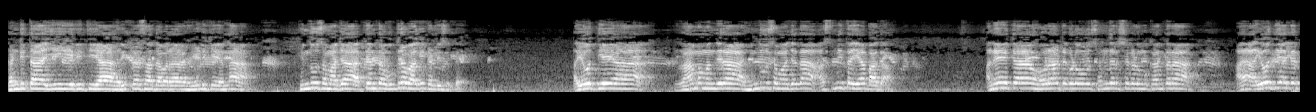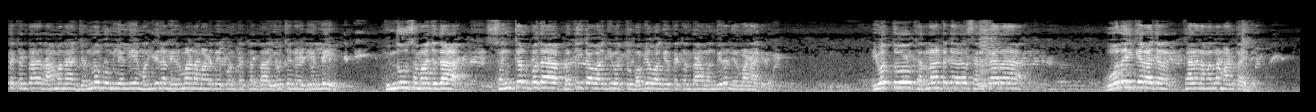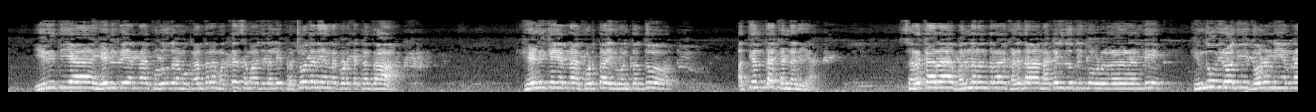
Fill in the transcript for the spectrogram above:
ಖಂಡಿತ ಈ ರೀತಿಯ ಹರಿಪ್ರಸಾದ್ ಅವರ ಹೇಳಿಕೆಯನ್ನ ಹಿಂದೂ ಸಮಾಜ ಅತ್ಯಂತ ಉಗ್ರವಾಗಿ ಖಂಡಿಸುತ್ತೆ. ಅಯೋಧ್ಯೆಯ ರಾಮ ಮಂದಿರ ಹಿಂದೂ ಸಮಾಜದ ಅಸ್ಮಿತೆಯ ಭಾಗ. ಅನೇಕ ಹೋರಾಟಗಳು, ಸಂಘರ್ಷಗಳ ಮುಖಾಂತರ ಅಯೋಧ್ಯೆಯಲ್ಲಿರ್ತಕ್ಕಂತಹ ರಾಮನ ಜನ್ಮಭೂಮಿಯಲ್ಲಿ ಮಂದಿರ ನಿರ್ಮಾಣ ಮಾಡಬೇಕು ಅಂತಕ್ಕಂತಹ ಯೋಚನೆ ಅಡಿಯಲ್ಲಿ ಹಿಂದೂ ಸಮಾಜದ ಸಂಕಲ್ಪದ ಪ್ರತೀಕವಾಗಿ ಇವತ್ತು ಭವ್ಯವಾಗಿರ್ತಕ್ಕಂತಹ ಮಂದಿರ ನಿರ್ಮಾಣ ಆಗಿದೆ. ಇವತ್ತು ಕರ್ನಾಟಕ ಸರ್ಕಾರ ಓಲೈಕೆ ರಾಜಕಾರಣವನ್ನ ಮಾಡ್ತಾ ಇದೆ. ಈ ರೀತಿಯ ಹೇಳಿಕೆಯನ್ನ ಕೊಡುವುದರ ಮುಖಾಂತರ ಮತ್ತೆ ಸಮಾಜದಲ್ಲಿ ಪ್ರಚೋದನೆಯನ್ನ ಕೊಡತಕ್ಕಂತಹ ಹೇಳಿಕೆಯನ್ನ ಕೊಡ್ತಾ ಇರುವಂತದ್ದು ಅತ್ಯಂತ ಖಂಡನೀಯ. ಸರ್ಕಾರ ಬಂದ ನಂತರ ಕಳೆದ ನಾಲ್ಕೈದು ತಿಂಗಳಲ್ಲಿ ಹಿಂದೂ ವಿರೋಧಿ ಧೋರಣೆಯನ್ನ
